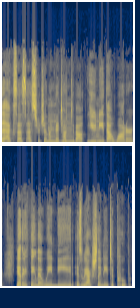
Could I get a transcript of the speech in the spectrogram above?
the excess estrogen, like I talked Mhm. about. You Mhm. need that water. The other thing that we need is we actually need to poop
